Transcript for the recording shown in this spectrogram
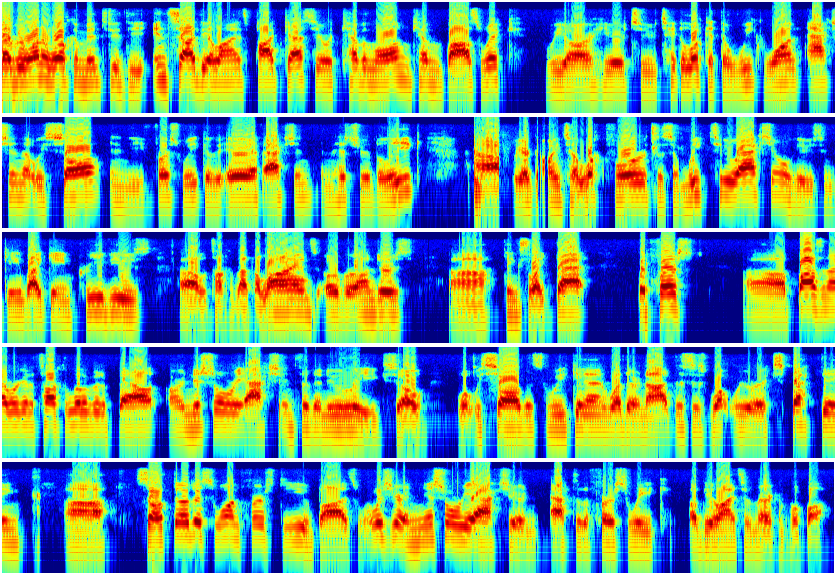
everyone, and welcome into the Inside the Alliance podcast here with Kevin Long and Kevin Boswick. We are here to take a look at the week one action that we saw in the first week of the AAF action in the history of the league. Uh, we are going to look forward to some week two action. We'll give you some game by game previews. Uh, we'll talk about the lines, over unders, uh, things like that. But first, uh, Boz and I, we're going to talk a little bit about our initial reaction to the new league. So, what we saw this weekend, whether or not this is what we were expecting. Uh, so I'll throw this one first to you, Boz. What was your initial reaction after the first week of the Alliance of American Football?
